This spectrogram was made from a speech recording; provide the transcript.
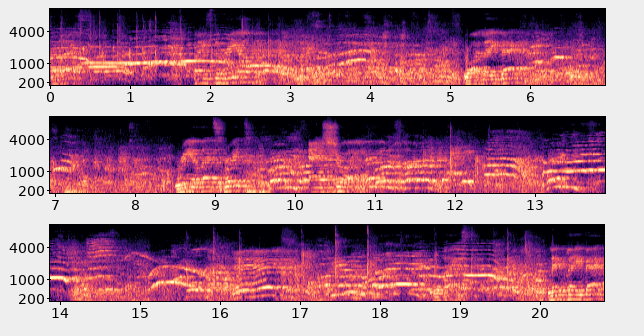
Relax, face the rear, right leg back, Rear, lat spread and strike. Relax. Leg leg back.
